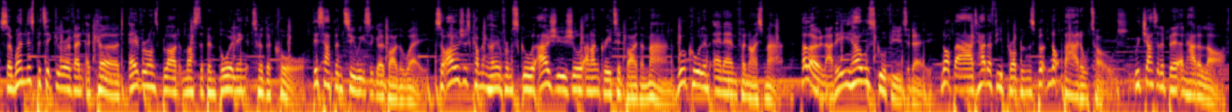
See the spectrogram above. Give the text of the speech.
So, when this particular event occurred, everyone's blood must have been boiling to the core. This happened two weeks ago, by the way. So, I was just coming home from school as usual, and I'm greeted by the man. We'll call him NM for nice man. Hello, laddie. How was school for you today? Not bad. Had a few problems, but not bad all told. We chatted a bit and had a laugh.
